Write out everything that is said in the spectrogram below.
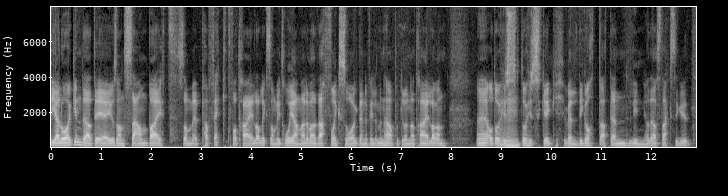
dialogen der, det er jo sånn soundbite som er perfekt for trailer, liksom. Jeg tror gjerne det var derfor jeg så denne filmen her, av traileren. Eh, og da, husk, da husker jeg veldig godt at den linja der stakk seg ut.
